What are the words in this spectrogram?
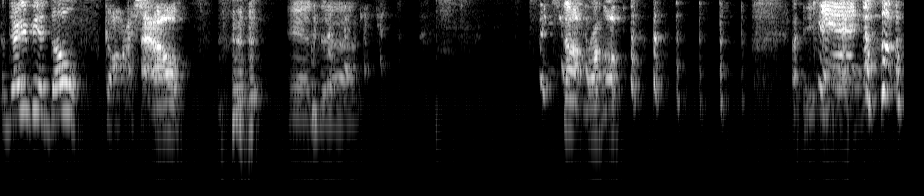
How dare you be adults? Gosh. Al. And uh, stop, Rob. I hate you, Cat. Rob.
